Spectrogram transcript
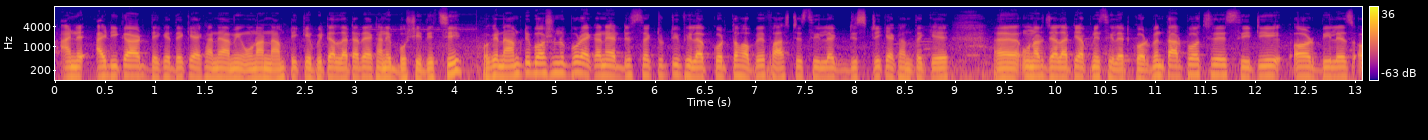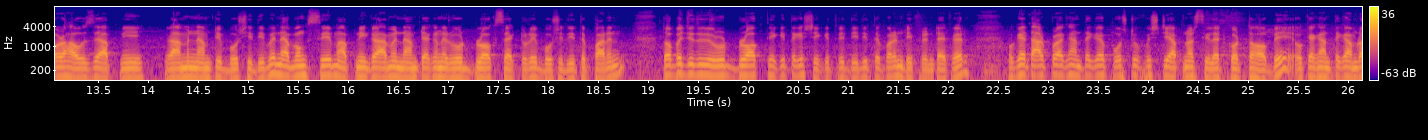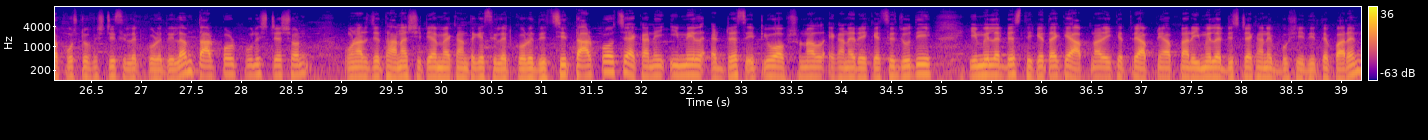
আইডি কার্ড দেখে দেখে এখানে আমি ওনার নামটি ক্যাপিটাল লেটারে এখানে বসিয়ে দিচ্ছি। ওকে, নামটি বসানোর পর এখানে অ্যাড্রেস সেক্টরটি ফিল আপ করতে হবে। ফার্স্টে সিলেক্ট ডিস্ট্রিক্ট এখান থেকে ওনার জেলাটি আপনি সিলেক্ট করবেন। তারপর হচ্ছে সিটি অর ভিলেজ অর হাউসে আপনি গ্রামের নামটি বসিয়ে দিবেন এবং সেম আপনি গ্রামের নামটি এখানে রোড ব্লক সেক্টরে বসিয়ে দিতে পারেন। তবে যদি রোড ব্লক থেকে থেকে সেক্ষেত্রে দিয়ে দিতে পারেন ডিফারেন্ট টাইপের ওকে তারপর এখান থেকে পোস্ট অফিসটি আপনার সিলেক্ট করতে হবে। ওকে এখান থেকে আমরা পোস্ট অফিসটি সিলেক্ট করে দিলাম। তারপর পুলিশ স্টেশন ওনার যে থানা সেটি আমি এখান থেকে সিলেক্ট করে দিচ্ছি। তারপর হচ্ছে এখানে ইমেল অ্যাড্রেস এটিও অপশনাল এখানে রেখেছে। যদি ইমেল অ্যাড্রেস থেকে থাকে, আপনার এই ক্ষেত্রে আপনি আপনার ইমেল অ্যাড্রেসটা এখানে বসিয়ে দিতে পারেন।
